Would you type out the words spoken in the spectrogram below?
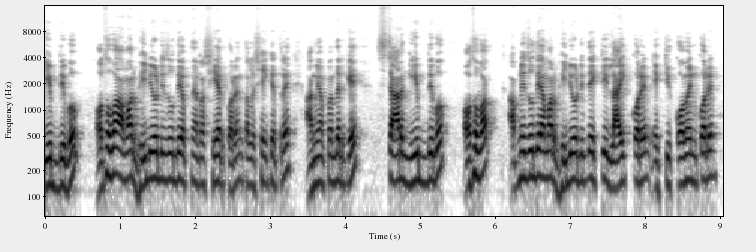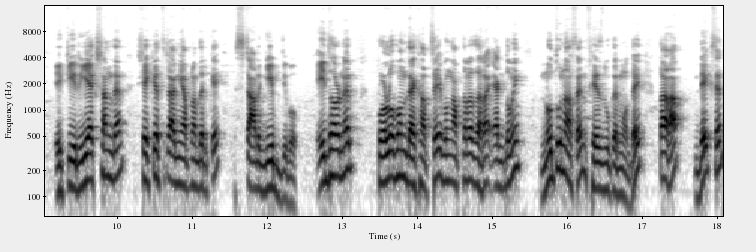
গিফট দিব। অথবা আমার ভিডিওটি যদি আপনারা শেয়ার করেন, তাহলে সেই ক্ষেত্রে আমি আপনাদেরকে স্টার গিফট দিব। অথবা আপনি যদি আমার ভিডিওটিতে একটি লাইক করেন, একটি কমেন্ট করেন, একটি রিয়াকশান দেন, সেক্ষেত্রে আমি আপনাদেরকে স্টার গিফট দিব। এই ধরনের প্রলোভন দেখাচ্ছে এবং আপনারা যারা একদমই নতুন আছেন ফেসবুকের মধ্যে, তারা দেখছেন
